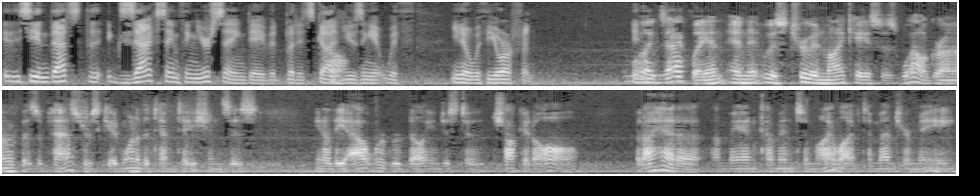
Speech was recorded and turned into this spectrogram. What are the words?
yeah. see, and that's the exact same thing you're saying, David. But it's God using it with you know with the orphan. Well, exactly, and and it was true in my case as well. Growing up as a pastor's kid, one of the temptations is, you know, the outward rebellion, just to chuck it all. But I had a, a man come into my life to mentor me,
